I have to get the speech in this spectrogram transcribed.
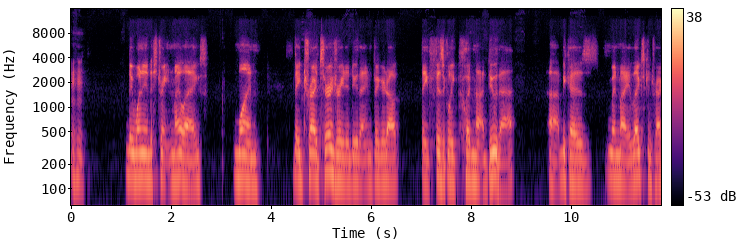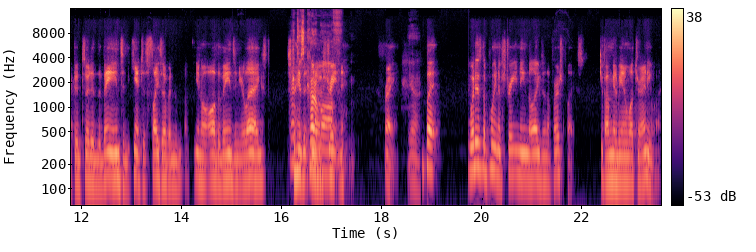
Mm-hmm. they wanted to straighten my legs. One, they tried surgery to do that and figured out they physically could not do that uh, because when my legs contracted, so did the veins, and you can't just slice open, you know, all the veins in your legs. just cut them off. Right. Yeah. But what is the point of straightening the legs in the first place if I'm going to be in a wheelchair anyway?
